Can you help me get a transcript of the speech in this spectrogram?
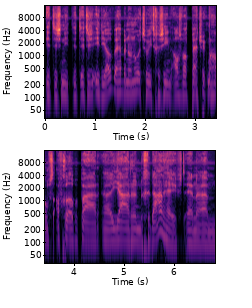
het, is niet, het, het is idioot. We hebben nog nooit zoiets gezien als wat Patrick Mahomes de afgelopen paar eh, jaren gedaan heeft. En ehm,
